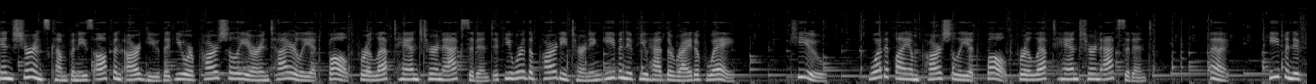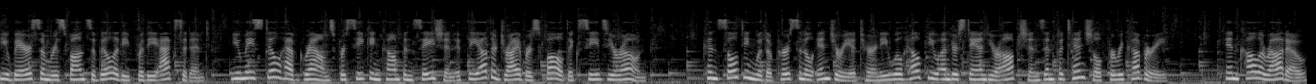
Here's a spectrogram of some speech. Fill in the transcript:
Insurance companies often argue that you are partially or entirely at fault for a left-hand turn accident if you were the party turning even if you had the right of way. Q. What if I am partially at fault for a left-hand turn accident? Uh, even if you bear some responsibility for the accident, you may still have grounds for seeking compensation if the other driver's fault exceeds your own. Consulting with a personal injury attorney will help you understand your options and potential for recovery. In Colorado,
